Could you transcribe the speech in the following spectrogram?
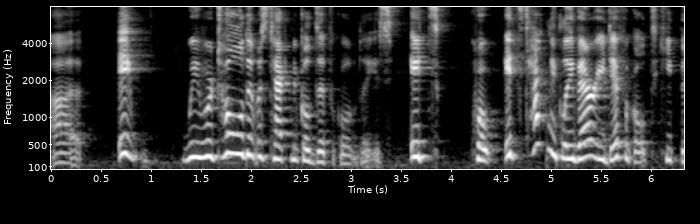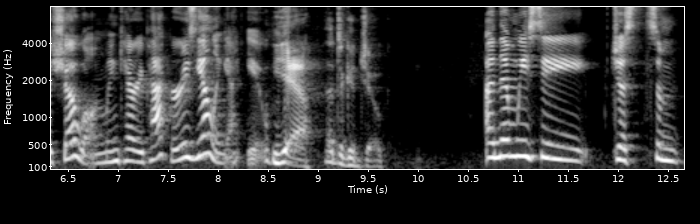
uh it we were told it was technical difficulties. It's quote, it's technically very difficult to keep the show on when Kerry Packer is yelling at you. Yeah, that's a good joke. And then we see just some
